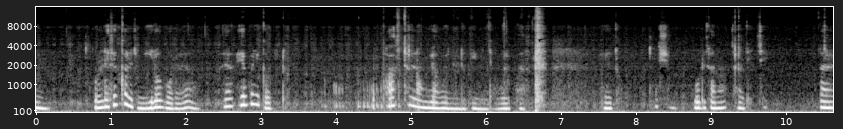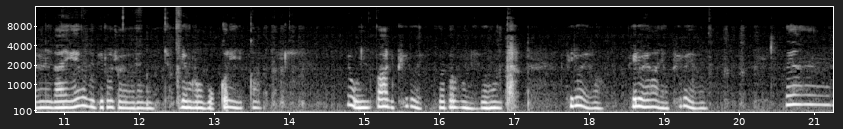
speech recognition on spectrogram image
음. 원래 색깔을 좀 잃어버려요. 생각해보니까 또 파스텔 낭비하고 있는 느낌인데 오일 파스텔 그래도 혹시 모르잖아? 잘 됐지? 날, 나에게 행운을 빌어줘요. 여러분 그림을 너무 못 그리니까 운빨이 필요해. 여러분의 응원빨. 필요해요. 필요해가 아니라 필요해요. 그냥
